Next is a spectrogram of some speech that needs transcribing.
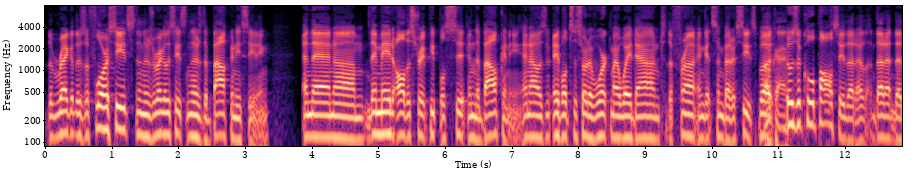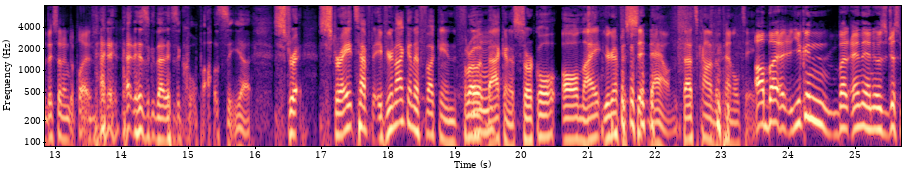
the regular there's the floor seats, then there's the regular seats, and there's the balcony seating. And then um, they made all the straight people sit in the balcony, and I was able to sort of work my way down to the front and get some better seats. But Okay. it was a cool policy that I, that that they set into place. that is that is a cool policy. Yeah, Straight straights have to. If you're not gonna fucking throw Mm-hmm. it back in a circle all night, you're gonna have to sit down. That's kind of the penalty. Oh, but you can, but and then it was just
